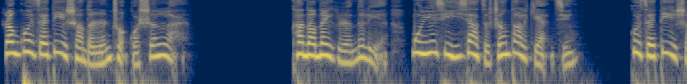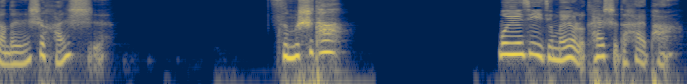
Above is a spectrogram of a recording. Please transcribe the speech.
让跪在地上的人转过身来，看到那个人的脸，穆云熙一下子睁大了眼睛。跪在地上的人是韩史，怎么是他？穆云熙已经没有了开始的害怕，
